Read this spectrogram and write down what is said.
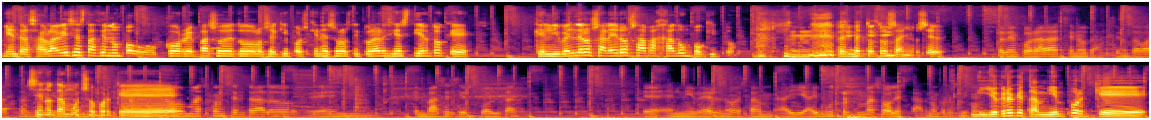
mientras hablabais está haciendo un poco repaso de todos los equipos, quiénes son los titulares, y es cierto que, que el nivel de los aleros ha bajado un poquito respecto a otros años. ¿eh? Esta temporada se nota, se nota bastante. Se nota está- mucho está porque- mucho más concentrado en, en bases y escoltas. eh, el nivel, ¿no? Están, hay, hay muchos más All-Star, ¿no? Y yo creo que también porque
